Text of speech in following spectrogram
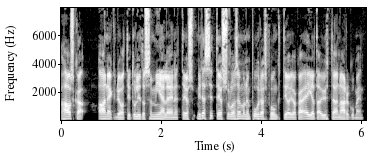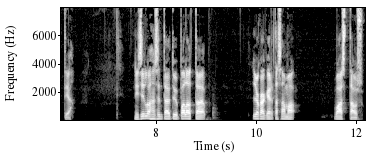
hauska anekdootti tuli tuossa mieleen, että jos, mitä sitten, jos sulla on semmoinen puhdas funktio, joka ei ota yhtään argumenttia, niin silloinhan sen täytyy palauttaa joka kerta sama vastaus,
